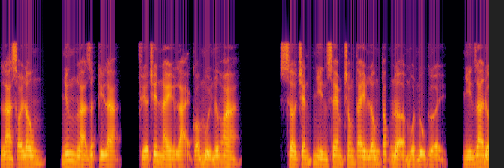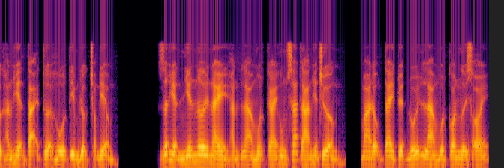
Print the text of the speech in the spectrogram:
là sói lông, nhưng là rất kỳ lạ, phía trên này lại có mùi nước hoa. Sơ Chén nhìn xem trong tay lông tóc nở một nụ cười, nhìn ra được hắn hiện tại tựa hồ tìm được trọng điểm. Rất hiển nhiên nơi này hẳn là một cái hung sát án hiện trường, mà động tay tuyệt đối là một con người sói,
